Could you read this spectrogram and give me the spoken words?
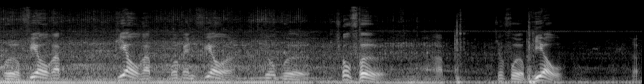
เฟอร์เฟี้ยวครับเพี้ยวครับว่าเป็นเฟี้ยวโชเฟอร์โชเฟอร์นะครับโชเฟอร์เพี้ยวครับ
